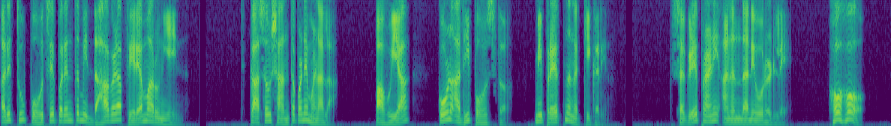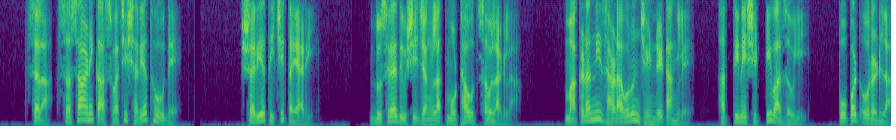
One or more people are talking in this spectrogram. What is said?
अरे तू पोहोचेपर्यंत मी दहा वेळा फेऱ्या मारून येईन. कासव शांतपणे म्हणाला पाहूया कोण आधी पोहोचतं? मी प्रयत्न नक्की करीन. सगळे प्राणी आनंदाने ओरडले हो हो चला ससा आणि कासवाची शर्यत होऊ दे. शर्यतीची तयारी. दुसऱ्या दिवशी जंगलात मोठा उत्सव लागला. माकडांनी झाडावरून झेंडे टांगले हत्तीने शिट्टी वाजवली पोपट ओरडला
